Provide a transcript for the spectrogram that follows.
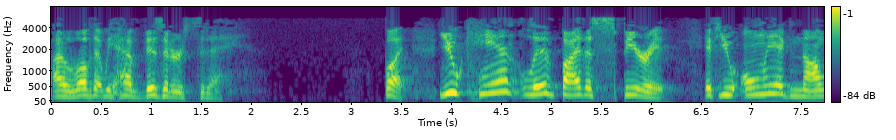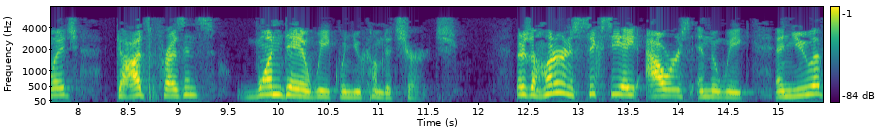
I love that we have visitors today. But you can't live by the Spirit if you only acknowledge God's presence one day a week when you come to church. There's 168 hours in the week, and you have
